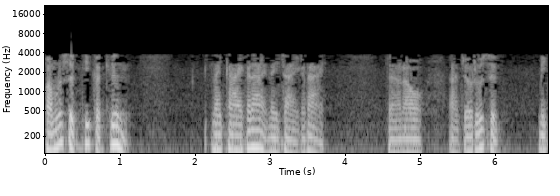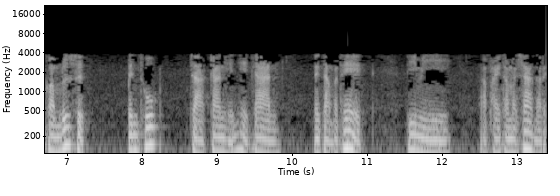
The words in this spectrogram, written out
ความรู้สึกที่เกิดขึ้น ในกายก็ได้ในใจก็ได้เราอาจจะรู้สึกมีความรู้สึกเป็นทุกข์ จากการเห็นเหตุการณ์ในต่างประเทศ ที่มีภัยธรรมชาติอะไร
